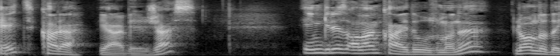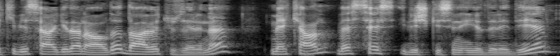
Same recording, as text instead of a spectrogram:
Kate Kara yer vereceğiz. İngiliz alan kaydı uzmanı Londra'daki bir sergiden aldığı davet üzerine mekan ve ses ilişkisini irdelediği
